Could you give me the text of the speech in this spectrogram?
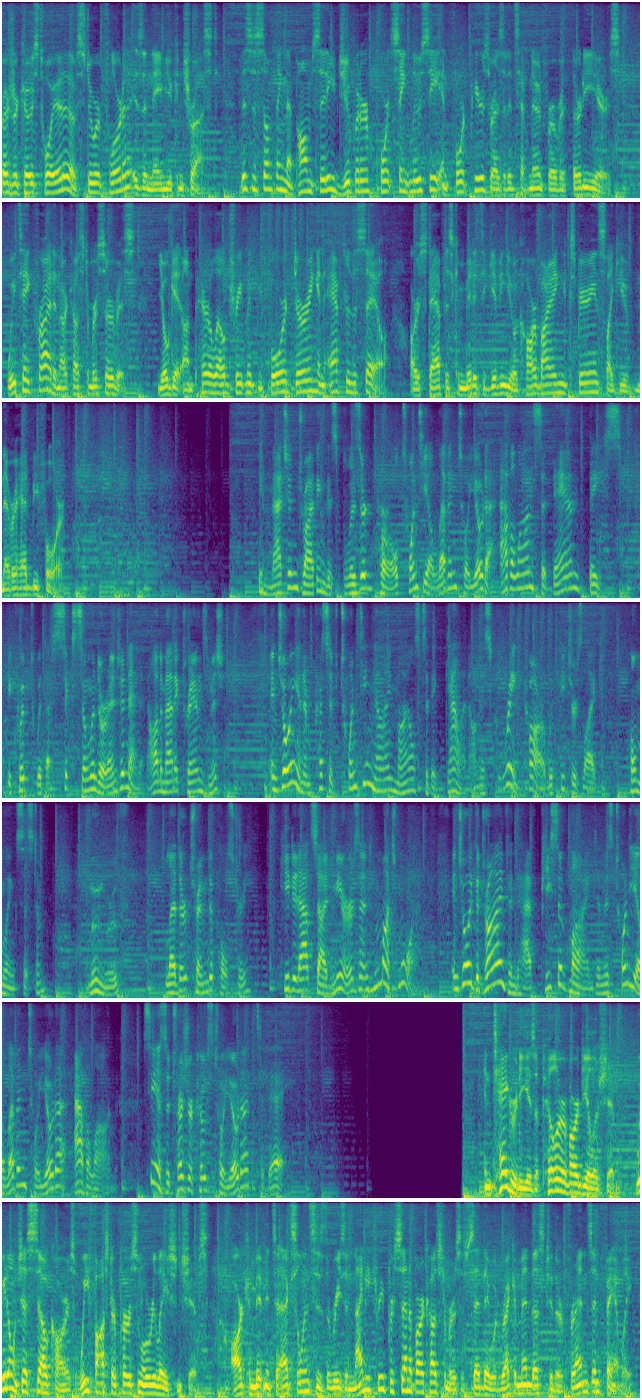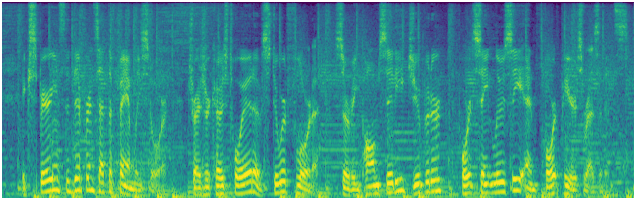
Treasure Coast Toyota of Stuart, Florida is a name you can trust. This is something that Palm City, Jupiter, Port St. Lucie, and Fort Pierce residents have known for over 30 years. We take pride in our customer service. You'll get unparalleled treatment before, during, and after the sale. Our staff is committed to giving you a car buying experience like you've never had before. Imagine driving this Blizzard Pearl 2011 Toyota Avalon sedan base, equipped with a six cylinder engine and an automatic transmission. Enjoy an impressive 29 miles to the gallon on this great car with features like Homelink system, moonroof, leather trimmed upholstery, heated outside mirrors, and much more. Enjoy the drive and have peace of mind in this 2011 Toyota Avalon. See us at Treasure Coast Toyota today. Integrity is a pillar of our dealership. We don't just sell cars, we foster personal relationships. Our commitment to excellence is the reason 93% of our customers have said they would recommend us to their friends and family. Experience the difference at the family store. Treasure Coast Toyota of Stuart, Florida, serving Palm City, Jupiter, Port St. Lucie, and Fort Pierce residents.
